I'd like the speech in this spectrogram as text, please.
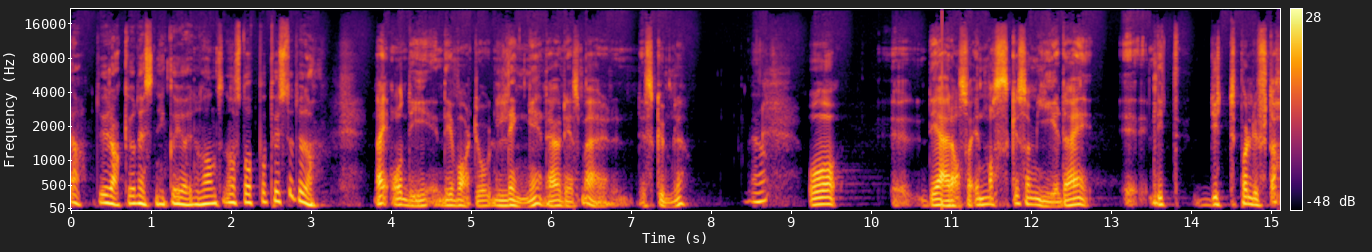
Ja, Du rakk jo nesten ikke å gjøre noe annet enn å stoppe og puste, du, da. Nei, Og de, de varte jo lenge. Det er jo det som er det skumle. Ja. Og eh, det er altså en maske som gir deg eh, litt dytt på lufta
